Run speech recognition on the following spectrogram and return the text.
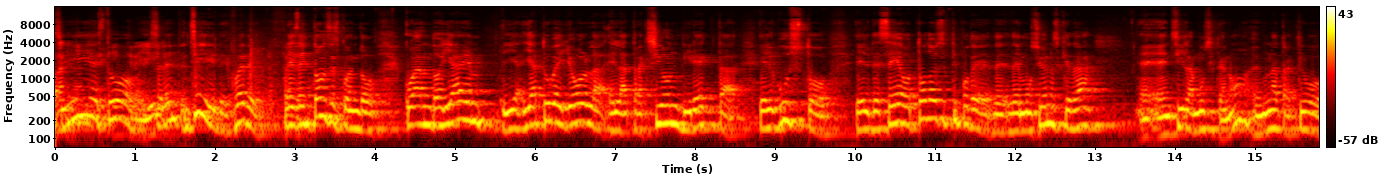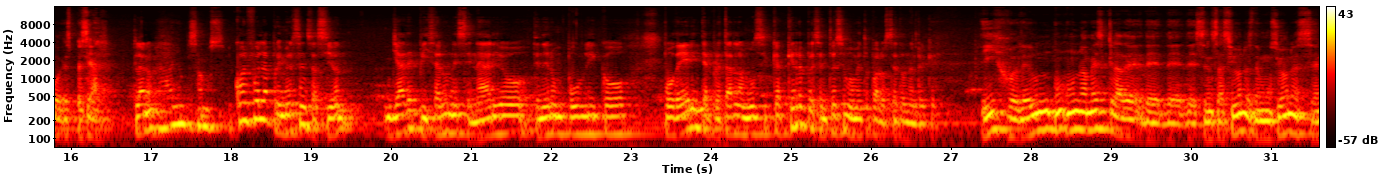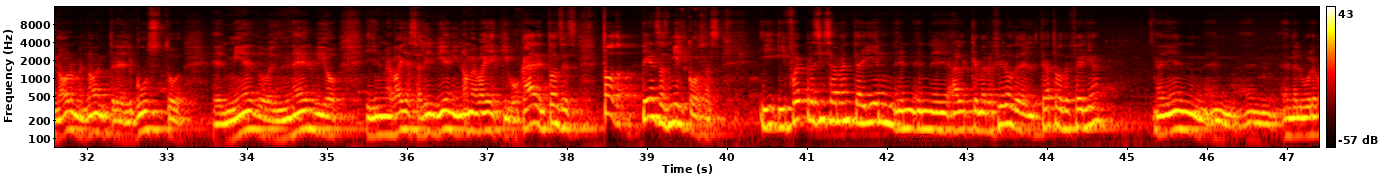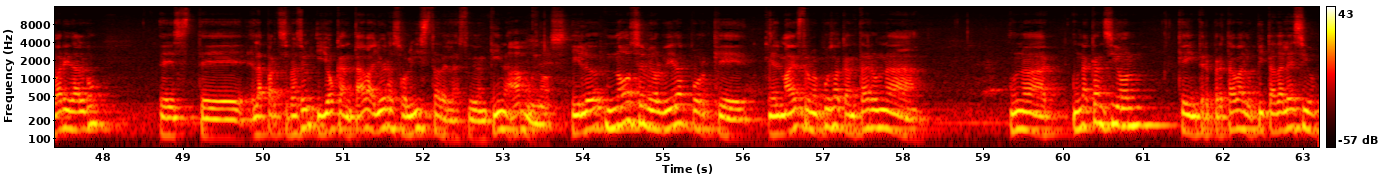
sí, estuvo excelente. Sí, fue desde entonces cuando, cuando ya, em, ya, tuve yo la, atracción directa, el gusto, el deseo, todo ese tipo de, emociones que da eh, en sí la música, ¿no? Un atractivo especial. Claro. Ahí empezamos. ¿Cuál fue la primera sensación ya de pisar un escenario, tener un público, poder interpretar la música? ¿Qué representó ese momento para usted, don Enrique? Híjole, una mezcla de, sensaciones, de emociones enormes, ¿no? Entre el gusto, el miedo, el nervio, y me vaya a salir bien y no me vaya a equivocar. Entonces, todo, piensas mil cosas. Y, fue precisamente ahí en, eh, al que me refiero del teatro de feria, ahí en, el Boulevard Hidalgo, este, la participación y yo cantaba, yo era solista de la estudiantina. Vámonos. Y no se me olvida porque el maestro me puso a cantar una, una, una canción que interpretaba Lupita D'Alessio.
